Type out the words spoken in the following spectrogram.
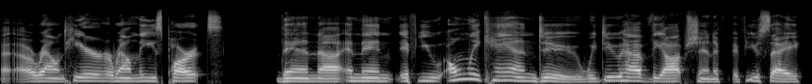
uh, around here around these parts then uh, and then if you only can do we do have the option if if you say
